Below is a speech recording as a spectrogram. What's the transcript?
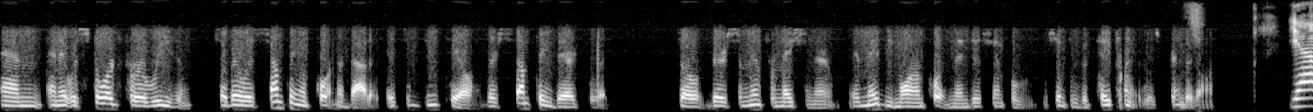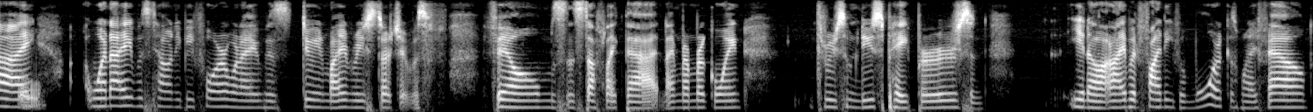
and, and it was stored for a reason. So there was something important about it. It's a detail. There's something there to it. So there's some information there. It may be more important than just simple, simply the paper it was printed on. Yeah, I when I was telling you before, when I was doing my research, it was f- films and stuff like that. And I remember going through some newspapers, and you know, and I would find even more because when I found,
